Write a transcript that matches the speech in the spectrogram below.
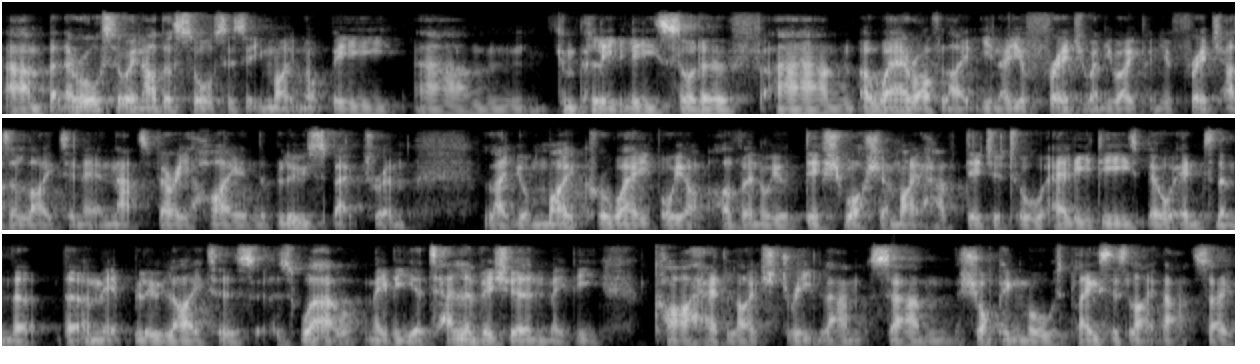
um, but they're also in other sources that you might not be um, completely sort of um, aware of like you know your fridge when you open your fridge has a light in it and that's very high in the blue spectrum like your microwave or your oven or your dishwasher might have digital LEDs built into them that, that emit blue light as, as well. Maybe your television, maybe car headlights, street lamps, um, shopping malls, places like that. So,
